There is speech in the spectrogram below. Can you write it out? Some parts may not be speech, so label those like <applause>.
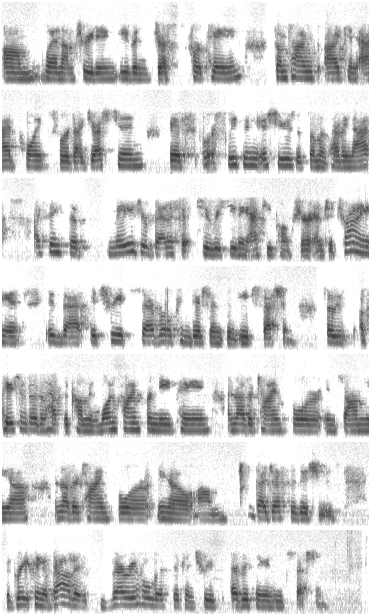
um, when I'm treating, even just for pain. Sometimes I can add points for digestion, if or sleeping issues, if someone's having that. I think the major benefit to receiving acupuncture and to trying it is that it treats several conditions in each session. So a patient doesn't have to come in one time for knee pain, another time for insomnia, another time for you know um, digestive issues. The great thing about it, it's very holistic and treats everything in each session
